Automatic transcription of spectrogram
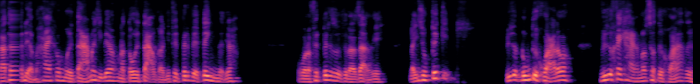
là thời điểm 2018 anh chị biết không? Là tôi tạo cả những fanpage vệ tinh rồi nhá gọi là fanpage là dạng gì? Đánh du kích ý. ví dụ đúng từ khóa đúng không? Ví dụ khách hàng nó sợ từ khóa rồi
